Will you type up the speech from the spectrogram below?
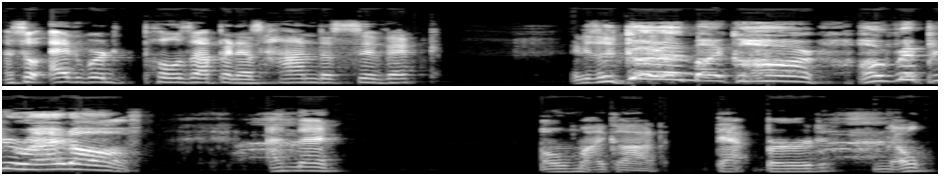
And so Edward pulls up in his Honda Civic, and he's like, "Get in my car! I'll rip your head off!" And then, oh my god, that bird! Nope,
